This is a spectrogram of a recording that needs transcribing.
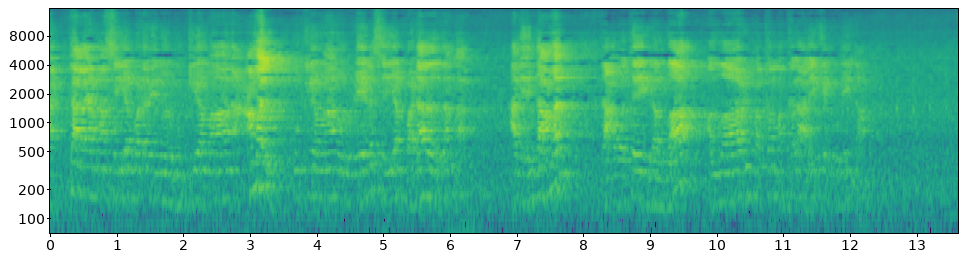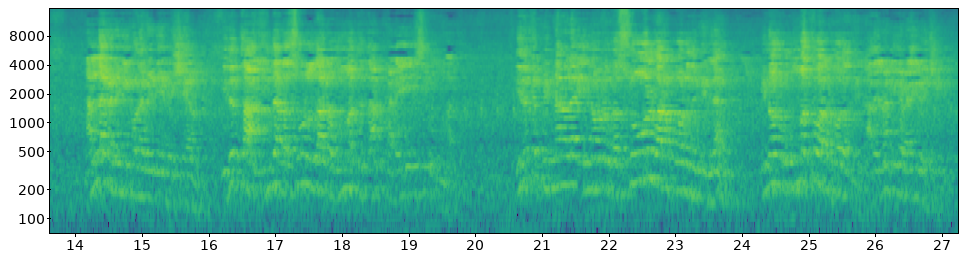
கட்டாயமா செய்யப்பட வேண்டிய ஒரு முக்கியமான அமல் முக்கியமான ஒரு வேலை செய்யப்படாததுதான் காரணம். அது எந்த அமல்? தாவத்தே இல்லல்லா அல்லாவின் பக்கம் மக்களை அழைக்கக்கூடிய இந்த அமல். நல்ல விளங்கிக் கொள்ள வேண்டிய விஷயம் இதுதான். இந்த ரசூலுதான உம்மத்து தான் கடைசி இதுக்கு பின்னால இன்னொரு ரசூல் வரப்போறதும் இல்லை. இன்னொரு உம்மத்து வரப்போறதும் இல்லை. அதெல்லாம் நீங்க விளங்கி வச்சுக்கணும்.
